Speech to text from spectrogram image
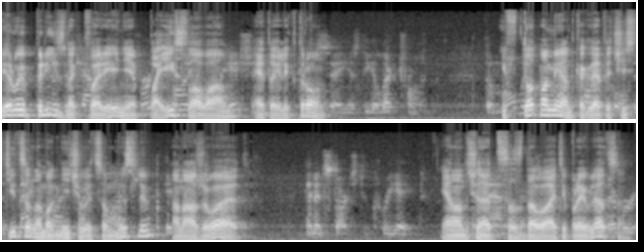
первый признак творения, по их словам, это электрон. И в тот момент, когда эта частица намагничивается мыслью, она оживает. И она начинает создавать и проявляться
